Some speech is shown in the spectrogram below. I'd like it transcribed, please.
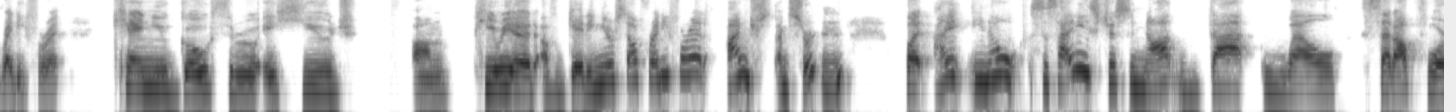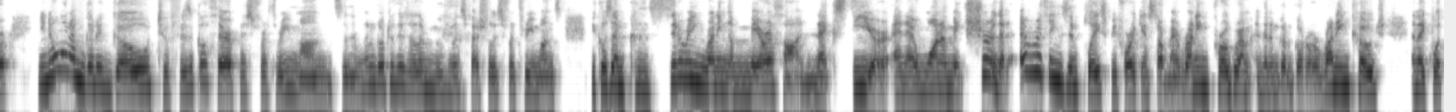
ready for it. Can you go through a huge um, period of getting yourself ready for it i'm i'm certain but i you know society is just not that well set up for you know what i'm going to go to a physical therapist for three months and i'm going to go to this other movement specialist for three months because i'm considering running a marathon next year and i want to make sure that everything's in place before i can start my running program and then i'm going to go to a running coach and like what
